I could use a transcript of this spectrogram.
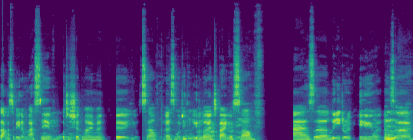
That must have been a massive watershed moment for yourself, person. What do you think you learned about yourself as a leader of you and as a,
